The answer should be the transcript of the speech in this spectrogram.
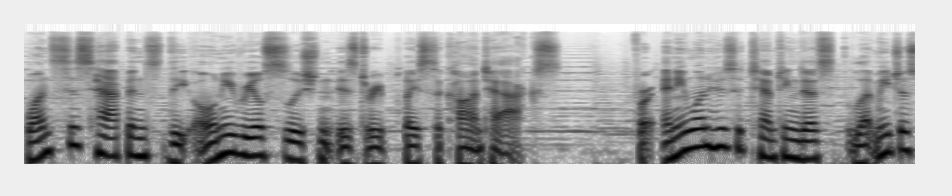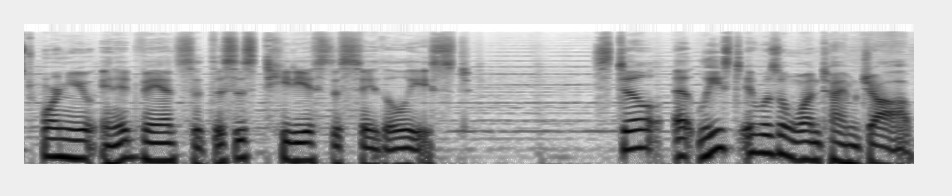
Once this happens, the only real solution is to replace the contacts. For anyone who's attempting this, let me just warn you in advance that this is tedious to say the least. Still, at least it was a one time job.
